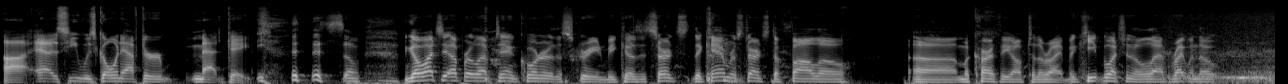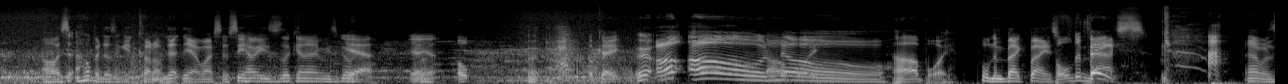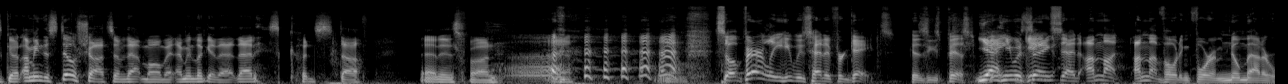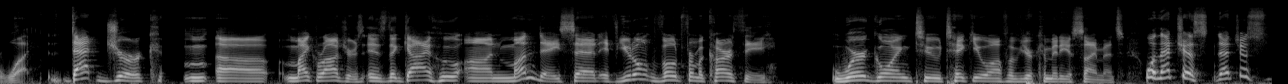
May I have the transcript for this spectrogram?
uh, as he was going after Matt Gaetz. so go watch the upper left hand corner of the screen because it starts the camera starts to follow uh, McCarthy off to the right, but keep watching to the left. Right when the oh, is it, I hope it doesn't get cut off. That- yeah, watch this. See how he's looking at him? He's going. yeah, yeah. Yeah. Oh, okay. Uh, Oh, oh, no! Oh boy. Pulled him back by his Pulled him back. face. that was good. I mean, the still shots of that moment. I mean, look at that. That is good stuff. That is fun. So apparently he was headed for Gaetz because he's pissed. Yeah, Gaetz, he was Gaetz saying- said, "I'm not. I'm not voting for him, no matter what." that jerk, uh, Mike Rogers, is the guy who on Monday said, if you don't vote for McCarthy, we're going to take you off of your committee assignments. Well, that just that just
